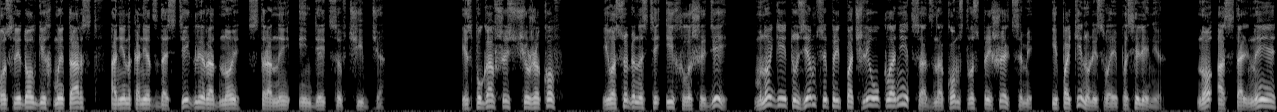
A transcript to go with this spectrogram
После долгих мытарств они, наконец, достигли родной страны индейцев Чибджа. Испугавшись чужаков, и в особенности их лошадей, многие туземцы предпочли уклониться от знакомства с пришельцами и покинули свои поселения. Но остальные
